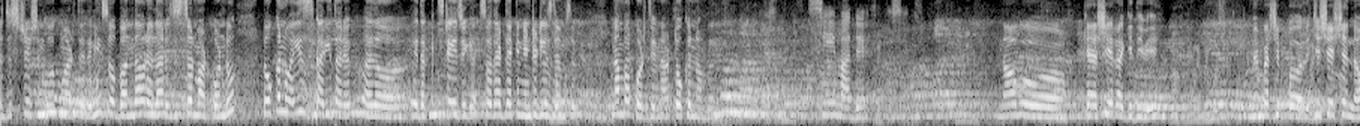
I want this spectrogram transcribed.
ರಿಜಿಸ್ಟ್ರೇಷನ್ ವರ್ಕ್ ಮಾಡ್ತಾ ಇದ್ದೀನಿ. ಸೊ ಬಂದವರೆಲ್ಲ ರಿಜಿಸ್ಟರ್ ಮಾಡಿಕೊಂಡು ಟೋಕನ್ ವೈಸ್ ಕರೀತಾರೆ ಅದು ಇದಕ್ಕೆ ಸ್ಟೇಜಿಗೆ so that they can introduce them number ಕೊಡ್ತೀವಿ ನಾವು ಟೋಕನ್ ನಂಬರ್ ಸೇಮ್ ಅದೇ. ನಾವು ಕ್ಯಾಶಿಯರ್ ಆಗಿದ್ದೀವಿ. ಮೆಂಬರ್ಶಿಪ್ ರಿಜಿಸ್ಟ್ರೇಷನ್ನು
